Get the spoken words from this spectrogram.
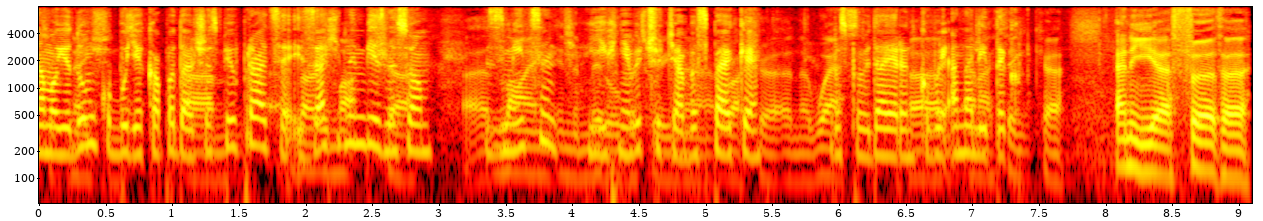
На мою думку, будь-яка подальша співпраця із західним бізнесом зміцнить їхнє відчуття безпеки, розповідає ринковий аналітик. Uh,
